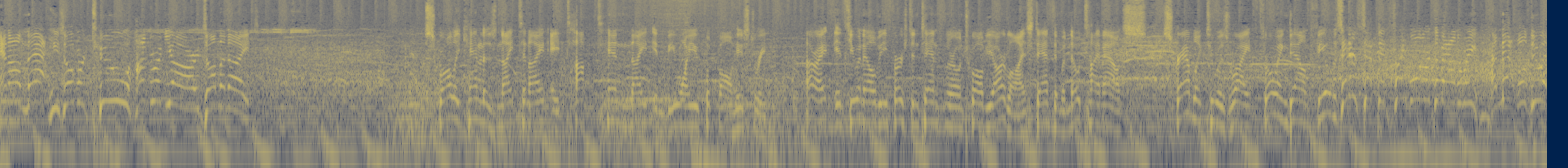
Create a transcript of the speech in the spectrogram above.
And on that, he's over 200 yards on the night. Squally Canada's night tonight, a top 10 night in BYU football history. All right, it's UNLV first and 10 from their own 12 yard line. Stanton with no timeouts, scrambling to his right, throwing downfield. It's intercepted. Fred Warner at the boundary, and that will do it.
